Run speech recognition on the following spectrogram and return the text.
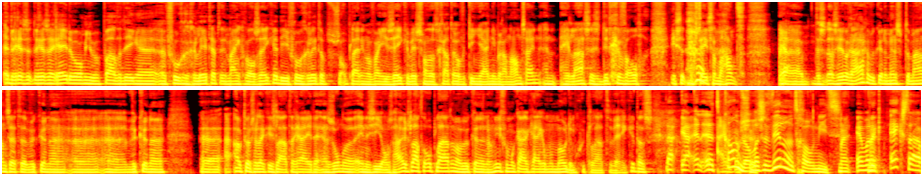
er, is, er is een reden waarom je bepaalde dingen eh, vroeger geleerd hebt. In mijn geval zeker. Die je vroeger geleerd hebt op zo'n opleiding waarvan je zeker wist van dat gaat over tien jaar niet meer aan de hand zijn. En helaas is in dit geval is het nog steeds aan de hand. Ja. Eh, dus dat is heel raar. We kunnen mensen op de maan zetten. We kunnen, eh, eh, we kunnen eh, auto's elektrisch laten rijden en zonne-energie ons huis laten opladen. Maar we kunnen het nog niet voor elkaar krijgen om een modem goed te laten werken. Dat is Nou ja, en, en het kan wel, maar ze willen het gewoon niet. Nee, en wat nee. ik extra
